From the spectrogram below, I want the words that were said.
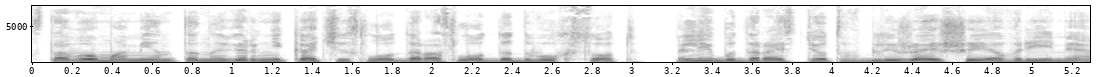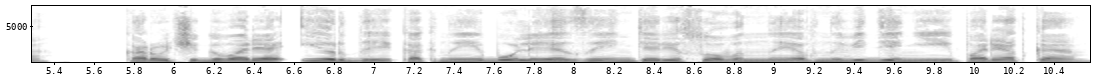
С того момента наверняка число доросло до 200, либо дорастет в ближайшее время. Короче говоря, ирды, как наиболее заинтересованные в наведении порядка,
